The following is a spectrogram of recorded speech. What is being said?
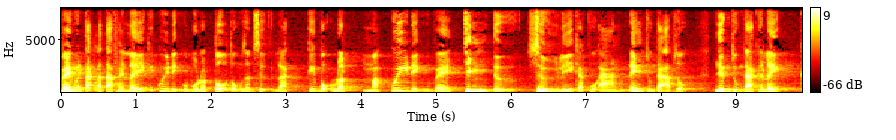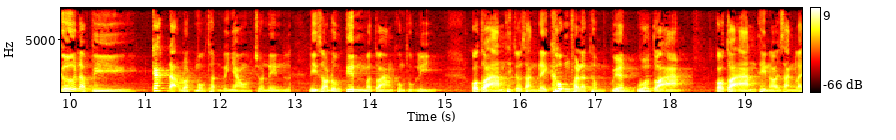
Về nguyên tắc là ta phải lấy cái quy định của Bộ luật tố tụng dân sự là cái bộ luật mà quy định về trình tự xử lý các vụ án để chúng ta áp dụng. Nhưng chúng ta cứ lấy cớ là vì các đạo luật mâu thuẫn với nhau cho nên là lý do đầu tiên mà tòa án không thụ lý. Có tòa án thì cho rằng đấy không phải là thẩm quyền của tòa án. Có tòa án thì nói rằng là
